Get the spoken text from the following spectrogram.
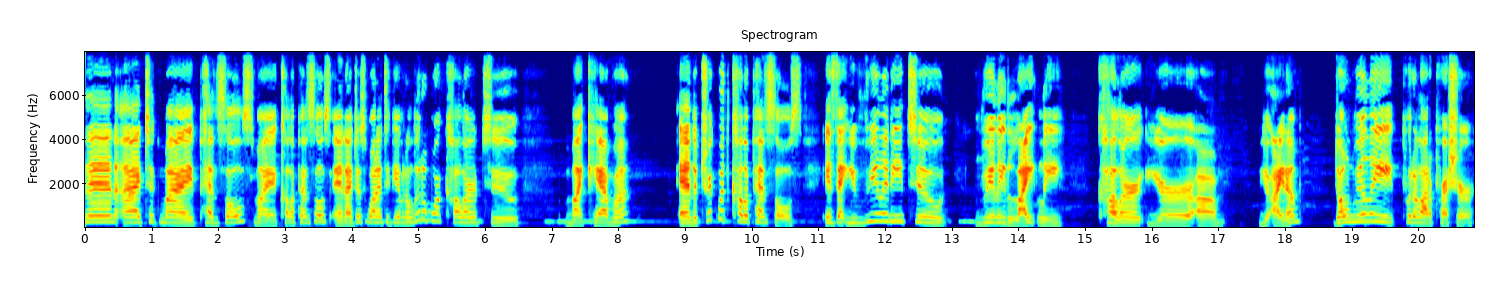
then I took my pencils, my color pencils, and I just wanted to give it a little more color to my camera. And the trick with color pencils is that you really need to really lightly color your um, your item, don't really put a lot of pressure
